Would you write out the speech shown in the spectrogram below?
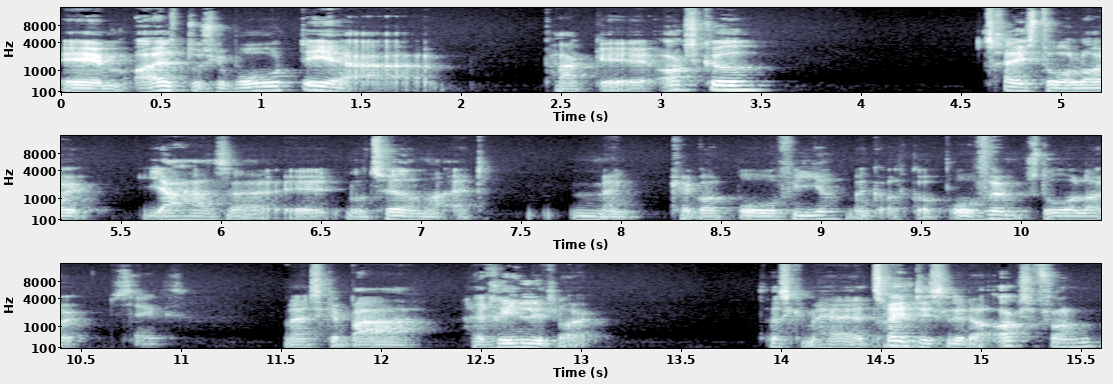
Øhm, og alt du skal bruge, det er pakke øh, oksekød, tre store løg. Jeg har så øh, noteret mig, at man kan godt bruge fire, man kan også godt bruge fem store løg. 6. Man skal bare have rigeligt løg. Så skal man have 3 dl oksefond,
